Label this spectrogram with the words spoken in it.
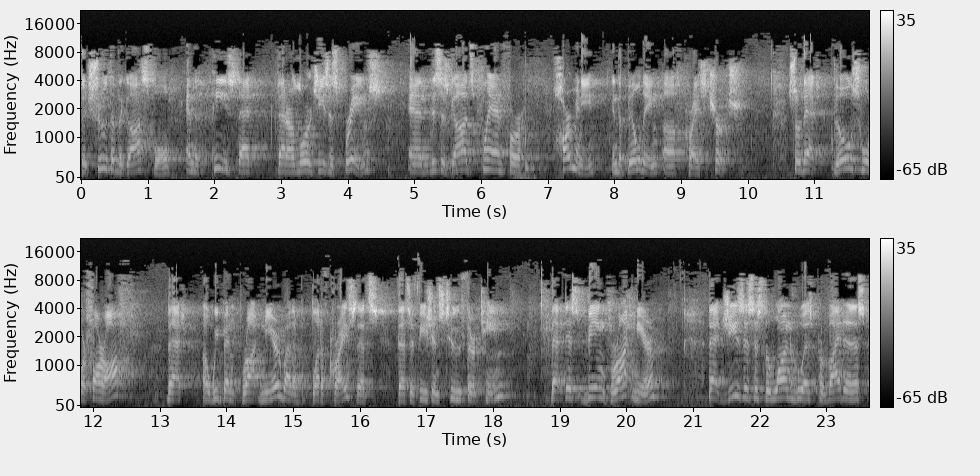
the truth of the gospel and the peace that, that our Lord Jesus brings. And this is God's plan for harmony in the building of Christ's church. So that those who are far off, that uh, we've been brought near by the blood of Christ, that's, that's Ephesians 2.13, that this being brought near that Jesus is the one who has provided us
